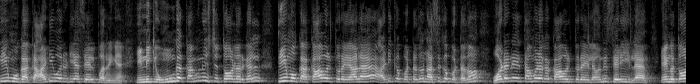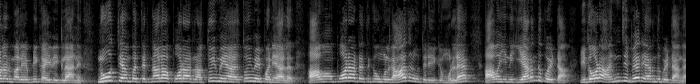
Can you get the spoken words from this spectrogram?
திமுகக்கு அடிவருடியாக செயல்படுறீங்க. இன்னைக்கு உங்கள் கம்யூனிஸ்ட் தோழர்கள் திமுக காவல்துறையால் அடிக்கப்பட்டதும் நசுக்கப்பட்டதும் உடனே தமிழக காவல்துறையில் வந்து சரியில்லை. எங்கள் தோழர் மேலே எப்படி கை வைக்கலான்னு? நூற்றி ஐம்பத்தி எட்டு போராடுறான் தூய்மையா தூய்மை பணியாளர். அவன் போராட்டத்துக்கு உங்களுக்கு ஆதரவு தெரிவிக்க முடியல. அவன் இன்னைக்கு இறந்து போயிட்டான். இதோட அஞ்சு பேர் இறந்து போயிட்டாங்க.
